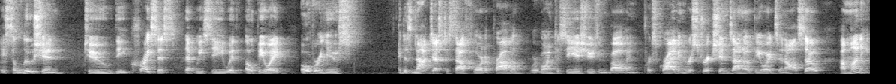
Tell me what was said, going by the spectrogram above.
a solution to the crisis that we see with opioid overuse it is not just a South Florida problem. We're going to see issues involving prescribing restrictions on opioids and also uh, money.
